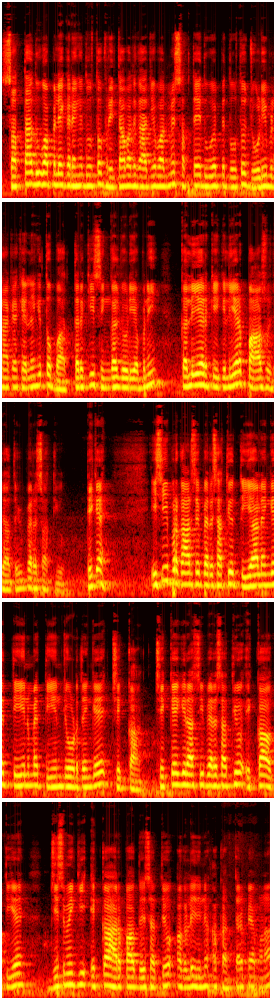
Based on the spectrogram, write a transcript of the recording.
सत्ता दुआ प्ले करेंगे दोस्तों, फरीदाबाद, गाजियाबाद में सत्ते दुए पे दोस्तों जोड़ी बना के खेलेंगे तो बहत्तर की सिंगल जोड़ी अपनी क्लियर की क्लियर पास हो जाती है प्यारे साथियों, ठीक है? इसी प्रकार से प्यारे साथियों, तिया लेंगे, तीन में तीन जोड़ देंगे छिक्का। छिक्के की राशि प्यारे साथियों, इक्का होती है, जिसमें कि इक्का हर पाप दे सकते हो। अगले दिन इकहत्तर पे अपना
